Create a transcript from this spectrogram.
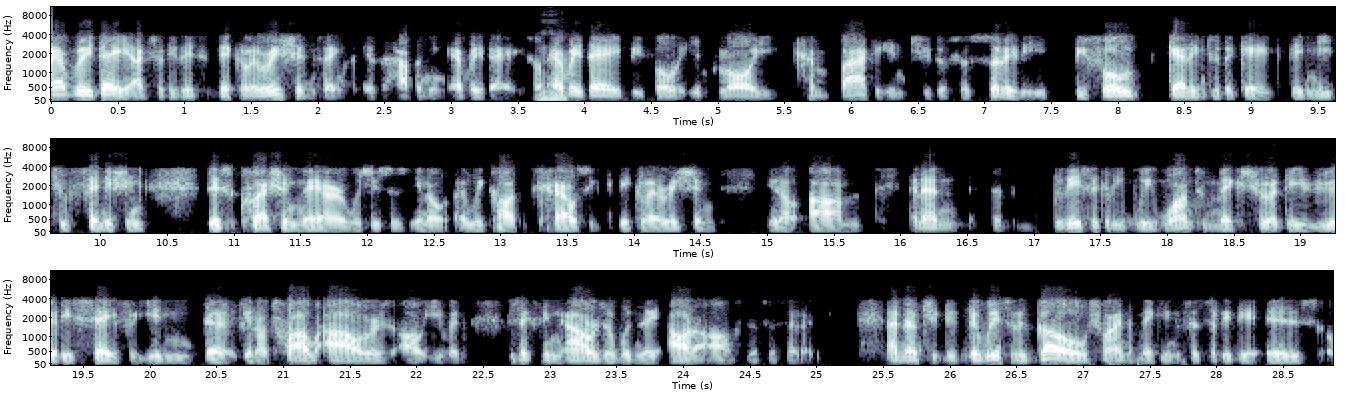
every day. Actually, this declaration thing is happening every day. So mm-hmm. every day before the employee come back into the facility, before getting to the gate, they need to finishing this questionnaire, which is you know we call it health declaration. You know, um, and then the, basically we want to make sure they're really safe in the you know 12 hours or even 16 hours when they out of the facility. And then the way to go, trying to making the facility is a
